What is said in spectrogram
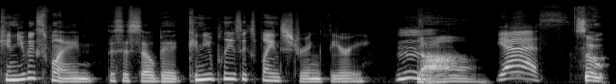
Can you explain? This is so big. Can you please explain string theory? Ah. Yes. So,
